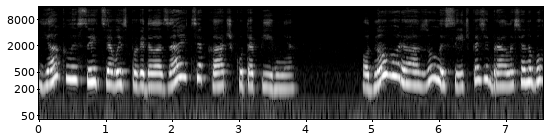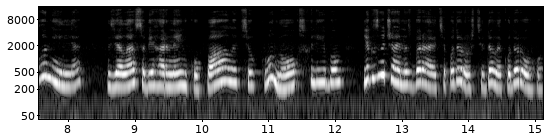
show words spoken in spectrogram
Як лисиця висповідала зайця, качку та півня. Одного разу лисичка зібралася на богомілля, взяла собі гарненьку палицю, клунок з хлібом, як звичайно збираються по дорожці в далеку дорогу,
